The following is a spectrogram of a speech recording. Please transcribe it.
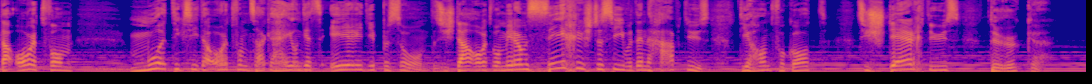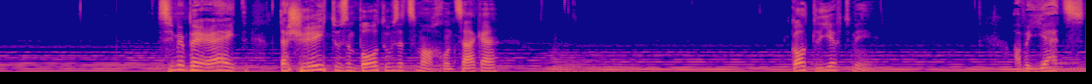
der Ort vom mutig sein, der Ort vom sagen, hey, und jetzt ehre die Person. Das ist der Ort, wo wir am sichersten sind, wo dann hebt uns die Hand von Gott. Sie stärkt uns den Rücken. Sind wir bereit, den Schritt aus dem Boot rauszumachen und zu sagen, Gott liebt mich. Aber jetzt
